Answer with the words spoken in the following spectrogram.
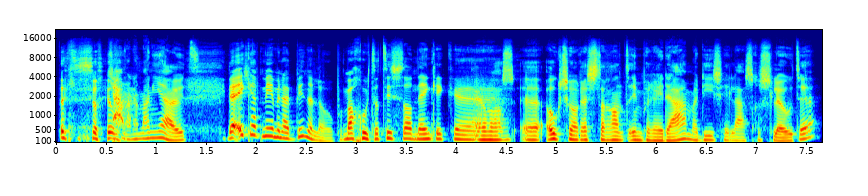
Dat is wel heel... Ja, maar dat maakt niet uit. Nee, ik heb meer naar binnen lopen. Maar goed, dat is dan denk ik... eh, Er was eh, ook zo'n restaurant in Breda, maar die is helaas gesloten.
